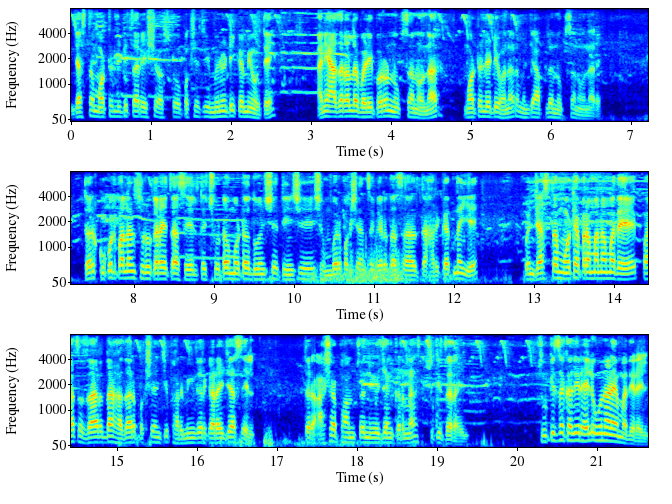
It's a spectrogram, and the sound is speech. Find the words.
जास्त मॉर्टॅलिटीचा रेशो असतो. पक्षाची इम्युनिटी कमी होते. आणि आजाराला बळी पडून नुकसान होणार. मॉर्टॅलिटी होणार म्हणजे आपलं नुकसान होणार आहे. तर कुक्कुटपालन सुरू करायचं असेल तर छोटं मोठं दोनशे तीनशे शंभर पक्ष्यांचं करत असाल तर हरकत नाही आहे पण जास्त मोठ्या प्रमाणामध्ये पाच हजार दहा हजार पक्ष्यांची फार्मिंग जर करायची असेल तर अशा फार्मचं नियोजन करणं चुकीचं राहील. चुकीचं कधी राहील? उन्हाळ्यामध्ये राहील.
